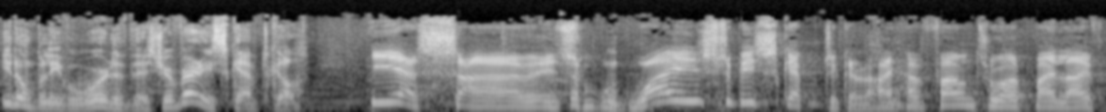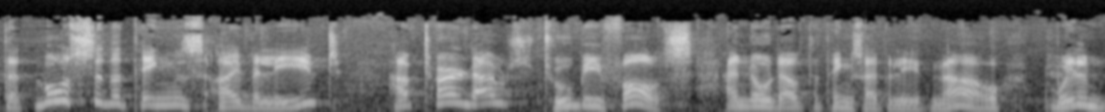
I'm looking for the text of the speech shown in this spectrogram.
you don't believe a word of this. You're very sceptical. Yes, uh, it's wise to be skeptical. I have found throughout my life that most of the things I believed have turned out to be false. And no doubt the things I believe now will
